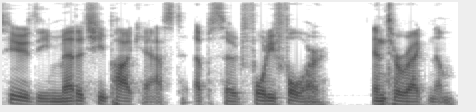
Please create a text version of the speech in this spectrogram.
to the Medici Podcast, episode 44, Interregnum.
